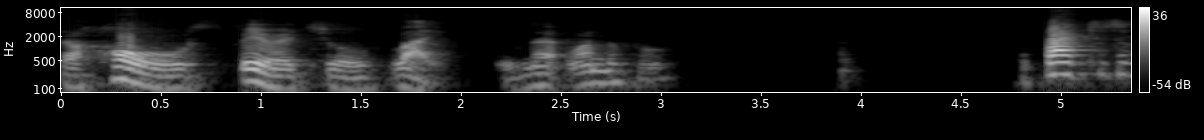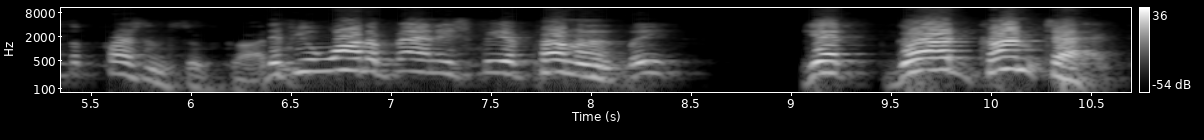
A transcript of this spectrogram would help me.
the whole spiritual life. Isn't that wonderful? The practice of the presence of God. If you want to banish fear permanently, get God contact.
